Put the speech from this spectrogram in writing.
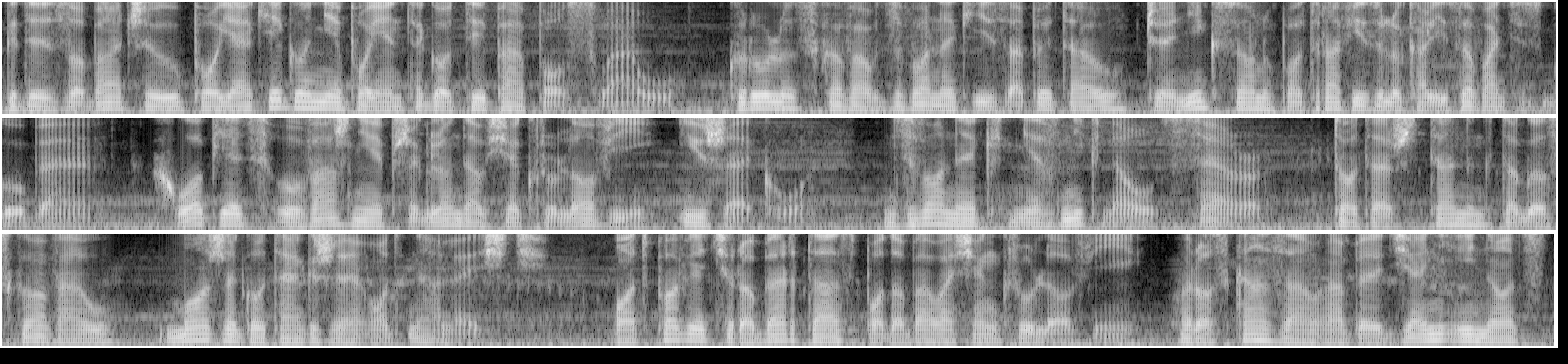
gdy zobaczył, po jakiego niepojętego typa posłał. Król schował dzwonek i zapytał, czy Nixon potrafi zlokalizować zgubę. Chłopiec uważnie przyglądał się królowi i rzekł: Dzwonek nie zniknął, sir. To też ten, kto go schował, może go także odnaleźć. Odpowiedź Roberta spodobała się królowi. Rozkazał, aby dzień i noc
